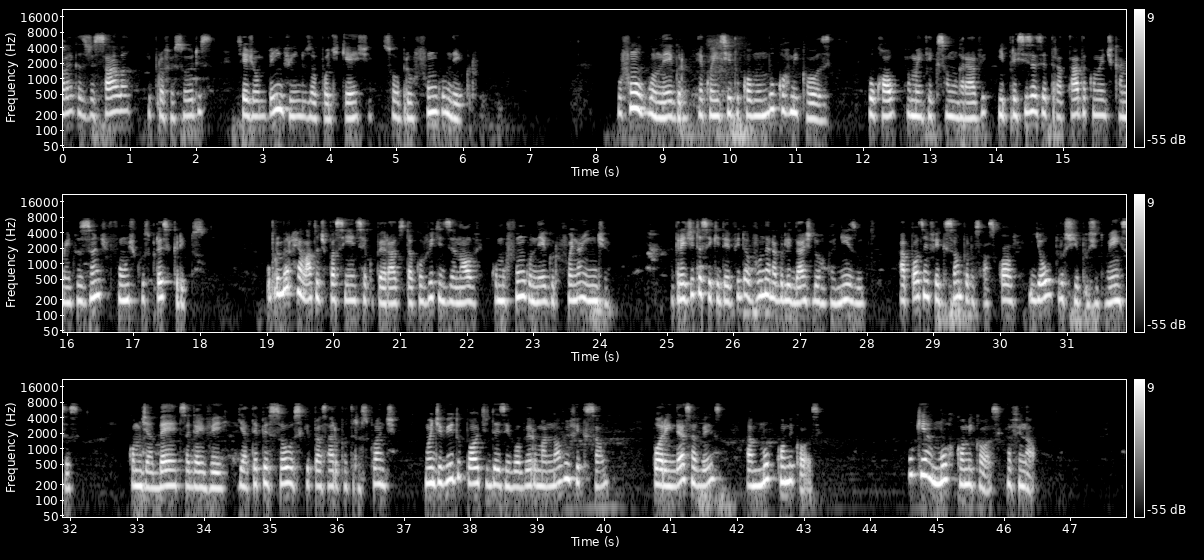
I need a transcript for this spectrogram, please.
Colegas de sala e professores, sejam bem-vindos ao podcast sobre o fungo negro. O fungo negro é conhecido como mucormicose, o qual é uma infecção grave e precisa ser tratada com medicamentos antifúngicos prescritos. O primeiro relato de pacientes recuperados da Covid-19 como fungo negro foi na Índia. Acredita-se que, devido à vulnerabilidade do organismo, após a infecção pelo SARS-CoV e outros tipos de doenças, como diabetes, HIV e até pessoas que passaram por transplante, o indivíduo pode desenvolver uma nova infecção, porém dessa vez a mucormicose. O que é a mucormicose, afinal?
